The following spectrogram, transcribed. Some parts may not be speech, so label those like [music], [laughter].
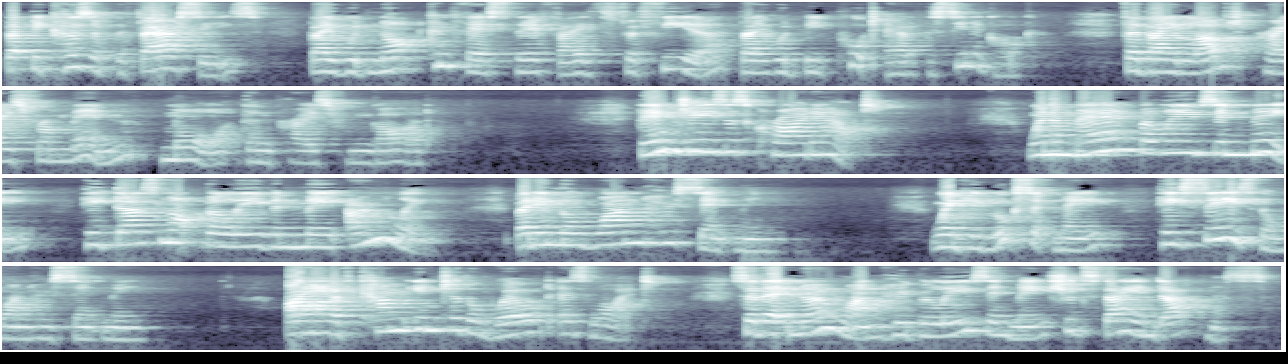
But because of the Pharisees, they would not confess their faith for fear they would be put out of the synagogue, for they loved praise from men more than praise from God. Then Jesus cried out, When a man believes in me, he does not believe in me only, but in the one who sent me. When he looks at me, he sees the one who sent me. I have come into the world as light, so that no one who believes in me should stay in darkness.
